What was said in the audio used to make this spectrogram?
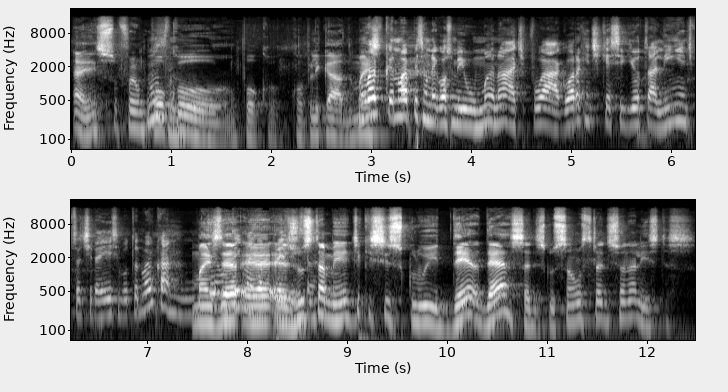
É, isso foi um pouco um pouco complicado, mas... Não vai, não vai pensar um negócio meio humano, ah, tipo, ah, agora que a gente quer seguir outra linha, a gente precisa tirar esse, botando, não vai ficar... Não mas tem, é, é, é justamente que se exclui de, dessa discussão os tradicionalistas,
